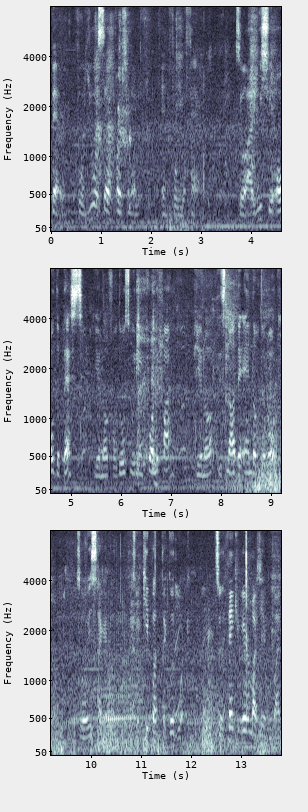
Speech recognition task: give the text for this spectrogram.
better for yourself personally and for your family. So I wish you all the best. You know, for those who didn't qualify, you know, it's not the end of the road. So it's like, so keep up the good work. So thank you very much, everybody.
